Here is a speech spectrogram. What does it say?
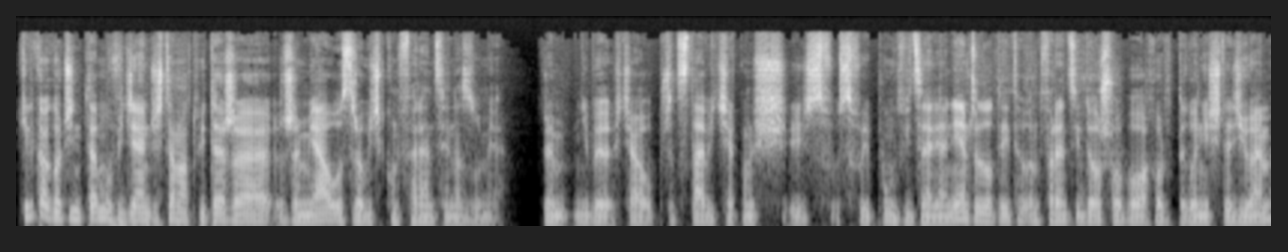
kilka godzin temu widziałem gdzieś tam na Twitterze, że miał zrobić konferencję na Zoomie, w którym niby chciał przedstawić jakąś sw- swój punkt widzenia. Nie wiem, czy do tej konferencji doszło, bo akurat tego nie śledziłem,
